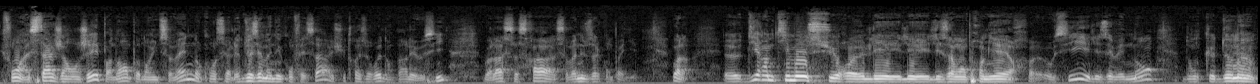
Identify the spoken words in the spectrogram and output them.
font un stage à Angers pendant, pendant une semaine. Donc, c'est la deuxième année qu'on fait ça et je suis très heureux d'en parler aussi. Voilà, ça, sera, ça va nous accompagner. Voilà. Euh, dire un petit mot sur les, les, les avant-premières aussi et les événements. Donc, demain,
